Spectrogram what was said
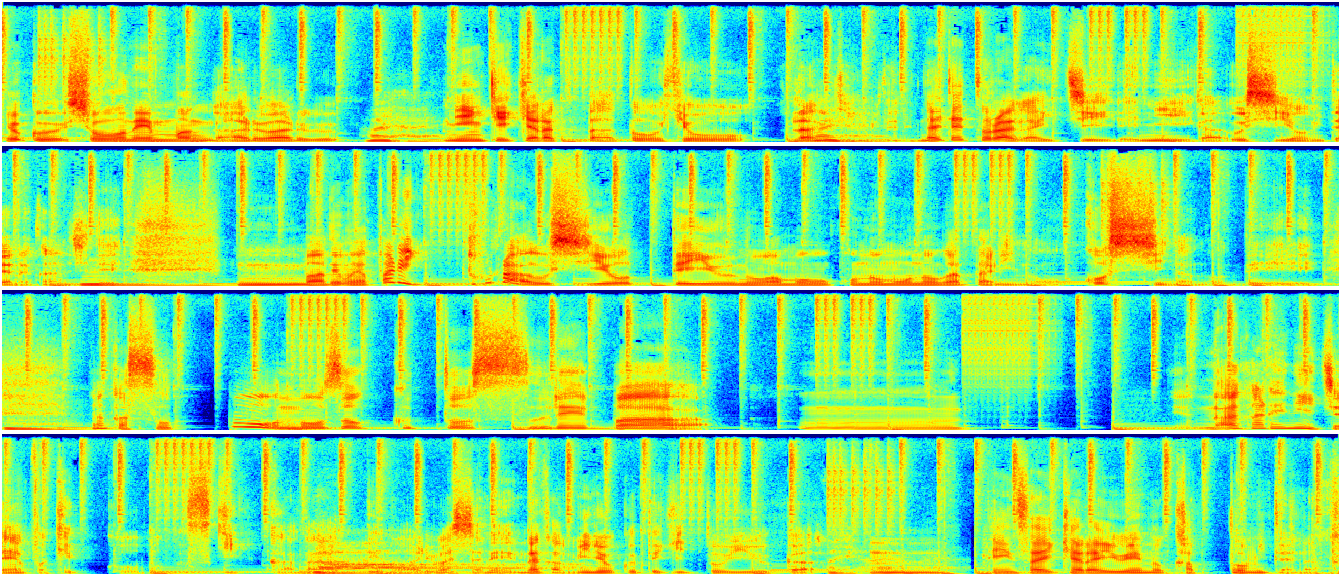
よく少年漫画あるある人気キャラクター投票ランキングみたいな。大体トラが1位で2位が牛尾みたいな感じで。うん、まあでもやっぱりトラ牛尾っていうのはもうこの物語の骨子なので、なんかそこを除くとすれば、うん、流れ兄ちゃんやっぱ結構僕好きかなっていうのはありましたね。なんか魅力的というか、はいはい。うん、天才キャラゆえの葛藤みたいなのが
